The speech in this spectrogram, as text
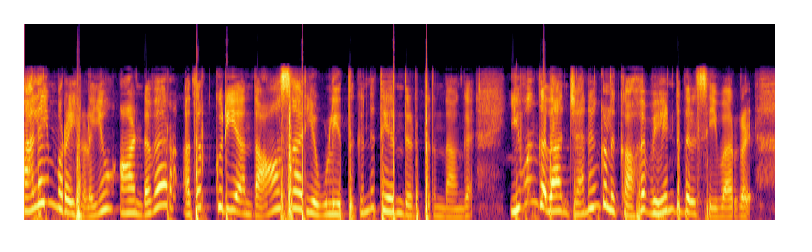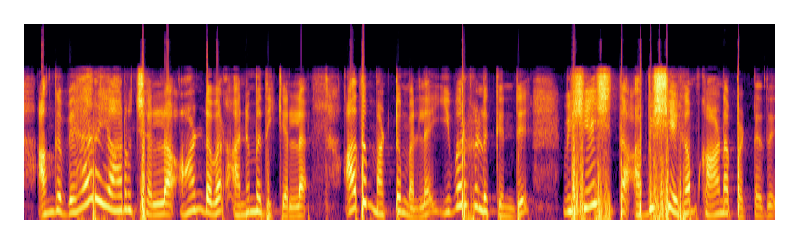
தலைமுறைகளையும் ஆண்டவர் அதற்குரிய அந்த ஆசாரிய ஊழியத்துக்குன்னு தேர்ந்தெடுத்திருந்தாங்க. இவங்க தான் ஜனங்களுக்காக வேண்டுதல் செய்வார்கள். அங்கே வேற யாரும் செல்ல ஆண்டவர் அனுமதிக்கல. அது மட்டுமல்ல இவர்களுக்கென்று விசேஷித்த அபிஷேகம் காணப்பட்டது.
